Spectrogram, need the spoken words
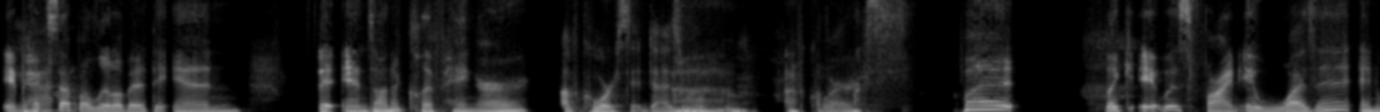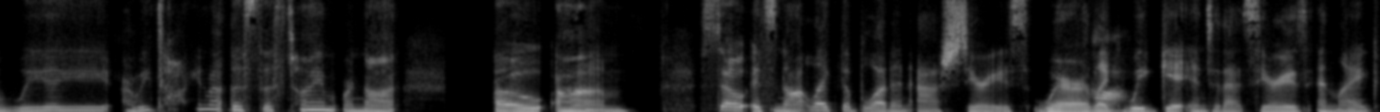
It picks up a little bit at the end. It ends on a cliffhanger, Of course it does. Um, of course. course. But like it was fine. It wasn't, and we are we talking about this this time or not? Oh, um, so it's not like the Blood and Ash series where like Ah. we get into that series and like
